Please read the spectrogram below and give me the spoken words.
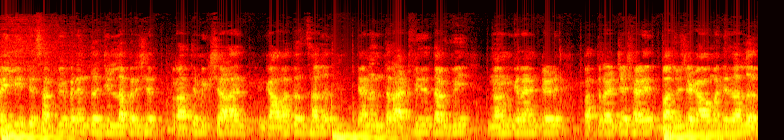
पहिली ते सातवी पर्यंत जिल्हा परिषद प्राथमिक शाळा गावातच झालं. त्यानंतर आठवी ते दहावी नॉन ग्रँटेड पत्राच्या शाळेत बाजूच्या गावामध्ये झालं.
